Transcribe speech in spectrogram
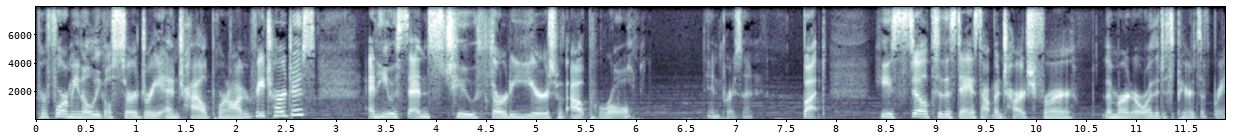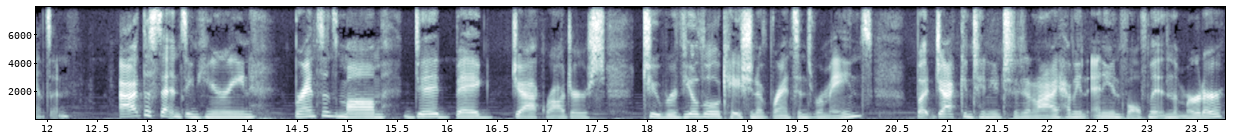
performing illegal surgery and child pornography charges. And he was sentenced to 30 years without parole in prison. But he's still to this day has not been charged for the murder or the disappearance of Branson. At the sentencing hearing, Branson's mom did beg Jack Rogers to reveal the location of Branson's remains, but Jack continued to deny having any involvement in the murder.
